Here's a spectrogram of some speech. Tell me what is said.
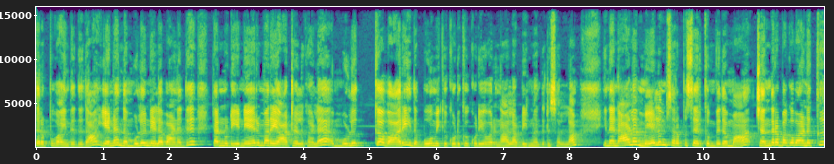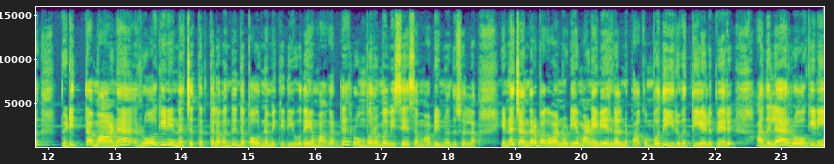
சிறப்பு வாய்ந்தது தான் ஏன்னா அந்த முழு நிலவானது தன்னுடைய நேர்மறை ஆற்றல்களை முழு வாரி இந்த பூமிக்கு கொடுக்கக்கூடிய ஒரு நாள் அப்படின்னு வந்துட்டு சொல்லலாம். இந்த நாளை மேலும் சிறப்பு சேர்க்கும் விதமாக சந்திர பகவானுக்கு பிடித்தமான ரோகிணி நட்சத்திரத்தில் வந்து இந்த பௌர்ணமி திதி உதயமாகிறது ரொம்ப ரொம்ப விசேஷம் அப்படின்னு வந்து சொல்லலாம். ஏன்னா சந்திர பகவானுடைய மனைவியர்கள்னு பார்க்கும்போது இருபத்தி ஏழு பேர். அதில் ரோகிணி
